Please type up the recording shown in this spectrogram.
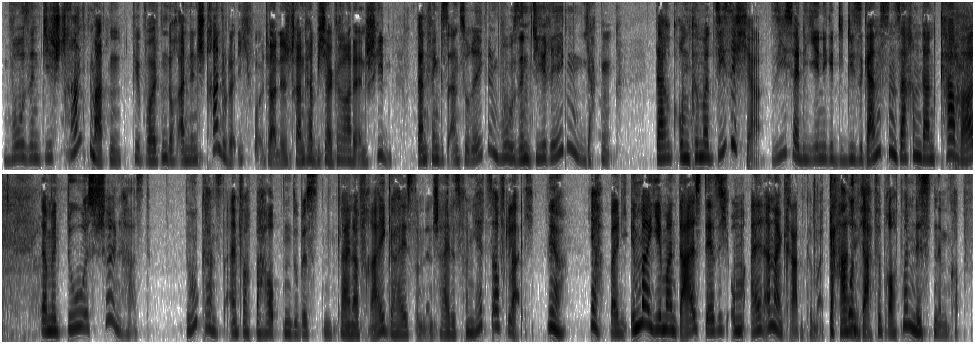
Wo sind die Strandmatten? Wir wollten doch an den Strand oder ich wollte an den Strand, habe ich ja gerade entschieden. Dann fängt es an zu regnen. Wo sind die Regenjacken? Darum kümmert sie sich ja. Sie ist ja diejenige, die diese ganzen Sachen dann covert, damit du es schön hast. Du kannst einfach behaupten, du bist ein kleiner Freigeist und entscheidest von jetzt auf gleich. Ja. Ja, weil immer jemand da ist, der sich um allen anderen Kram kümmert. Gar Und nicht. dafür braucht man Listen im Kopf.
